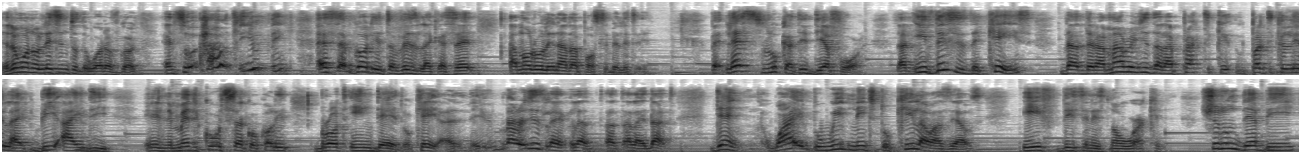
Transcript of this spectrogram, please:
They don't want to listen to the Word of God. And so, how do you think, except God intervenes, like I said, I'm not ruling out that possibility. But let's look at it, therefore, that if this is the case, that there are marriages that are practically, practically like BID in the medical circle, call it brought in dead. Okay, uh, marriages like, like, like that. Then why do we need to kill ourselves if this thing is not working? Shouldn't there be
